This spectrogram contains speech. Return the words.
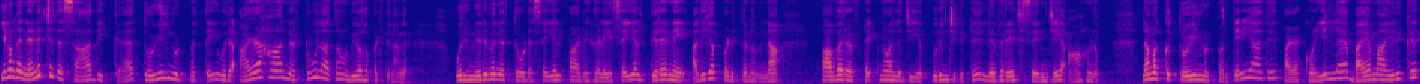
இவங்க நினச்சதை சாதிக்க தொழில்நுட்பத்தை ஒரு அழகான டூலாக தான் உபயோகப்படுத்தினாங்க. ஒரு நிறுவனத்தோட செயல்பாடுகளை செயல்திறனை அதிகப்படுத்தணும்னா பவர் ஆஃப் டெக்னாலஜியை புரிஞ்சுக்கிட்டு லெவரேஜ் செஞ்சே ஆகணும். நமக்கு தொழில்நுட்பம் தெரியாது பழக்கம் இல்லை பயமாக இருக்குது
